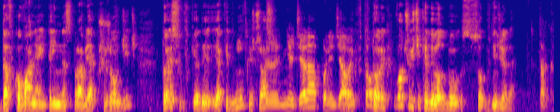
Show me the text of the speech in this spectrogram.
dawkowania i te inne sprawy, jak przyrządzić. To jest w kiedy, jakie dni? Jeszcze raz? e, Niedziela, poniedziałek, wtorek. Bo oczywiście kiedy lot był w niedzielę. Tak,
